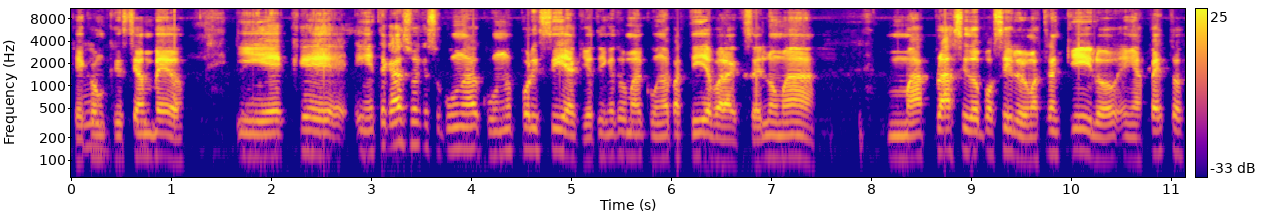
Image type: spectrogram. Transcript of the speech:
que es con mm. Christian Bale. Y es que en este caso es que son una, con unos policías que yo tengo que tomar con una pastilla para ser lo más, más plácido posible, lo más tranquilo en aspectos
